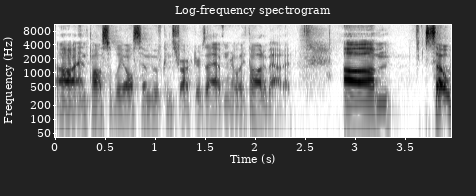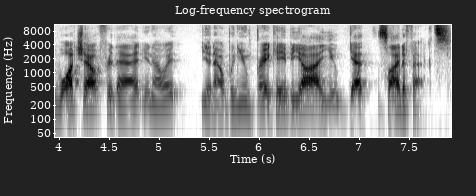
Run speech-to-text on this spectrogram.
uh, and possibly also move constructors. I haven't really thought about it. Um, so watch out for that. You know, it, you know, when you break ABI, you get side effects.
